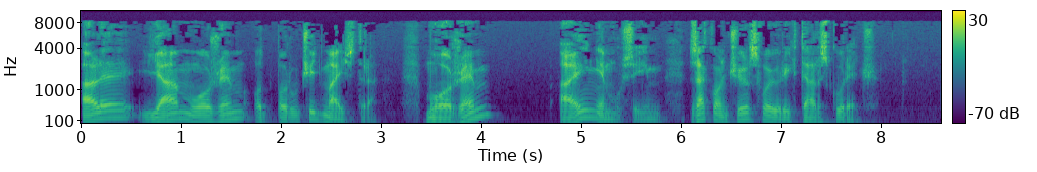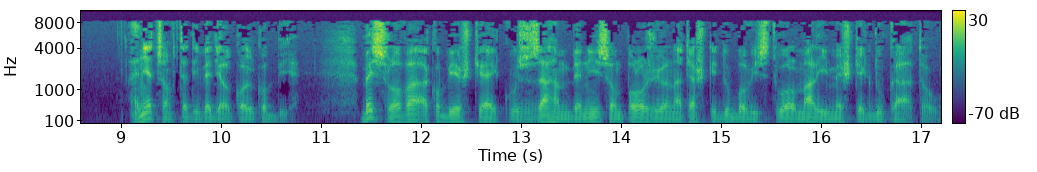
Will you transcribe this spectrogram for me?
Ale ja môžem odporučiť majstra. Môžem, aj nemusím, zakončil svoju richtárskú reč. Hneď som vtedy vedel, koľko bije. Bez slova, ako by ešte aj kus zahambený, som položil na ťažký dubový stôl malý meštek dukátov.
